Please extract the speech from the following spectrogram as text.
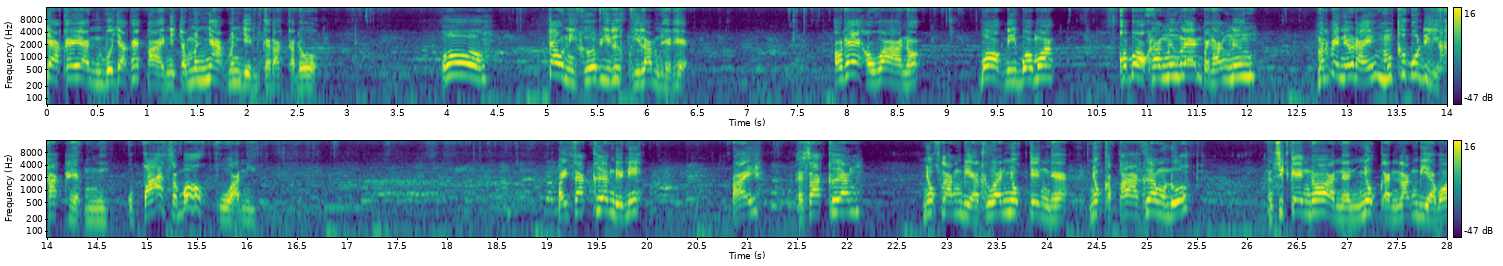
อยากให้อันบ่อยากให้ตายนี่จะมันยากมันเย็นกระดักกระโดดโอ้เจ้านี่คือว่าพี่ลึกพี่ล่ำแท้ๆเอาแท้เอาว่าเนาะบอกดีบ่มักเขาบอกทางนึงแล่นไปทางนึง มันเป็นแนวไหนมึงคือบ่ดีคักแท้มึงนี่กูป้าสะบอกผัวนี่ ไปซักเครื่องเดี๋ยวนี้ ไปไปซักเครื่อง ยกลังเบียร์คือว่ายกเก่งแท้ยกกระตาเครื่องมันดู มันสิเก่งท่อันนั้นยกกันลังเบียร์บ่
